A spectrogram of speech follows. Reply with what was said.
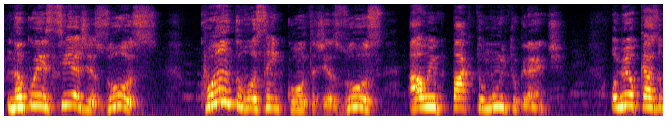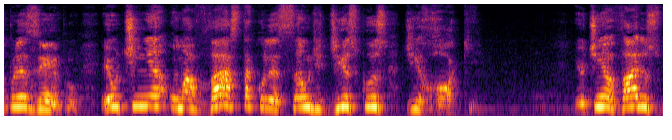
não conhecia Jesus, quando você encontra Jesus, há um impacto muito grande. O meu caso, por exemplo, eu tinha uma vasta coleção de discos de rock. Eu tinha vários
